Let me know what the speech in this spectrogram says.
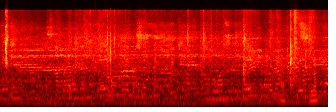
Thank you. Na?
